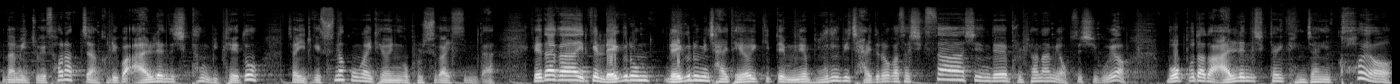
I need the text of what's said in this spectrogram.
그 다음에 이쪽에 서랍장 그리고 아일랜드 식탁 밑에도 자 이렇게 수납 공간이 되어 있는 거 볼 수가 있습니다. 게다가 이렇게 레그룸 레그룸이 잘 되어 있기 때문에 무릎이 잘 들어가서 식사하시는데 불편함이 없으시고요. 무엇보다도 아일랜드 식탁이 굉장히 커요.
